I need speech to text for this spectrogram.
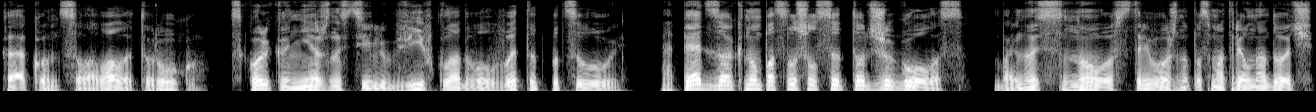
Как он целовал эту руку! Сколько нежности и любви вкладывал в этот поцелуй! Опять за окном послышался тот же голос. Больной снова встревожно посмотрел на дочь,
